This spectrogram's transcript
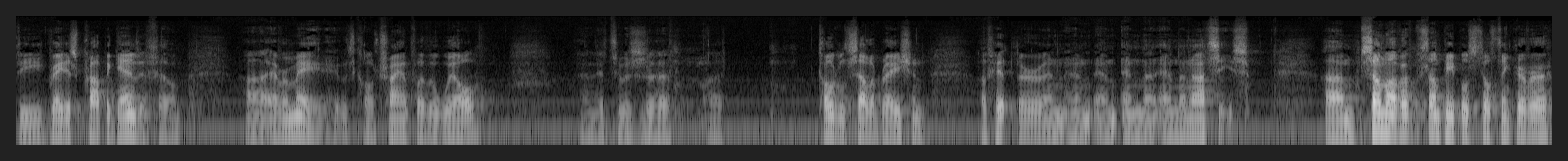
the greatest propaganda film uh, ever made. It was called Triumph of the Will, and it was a, a total celebration of Hitler and, and, and, and, the, and the Nazis. Um, some, of some people still think of her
